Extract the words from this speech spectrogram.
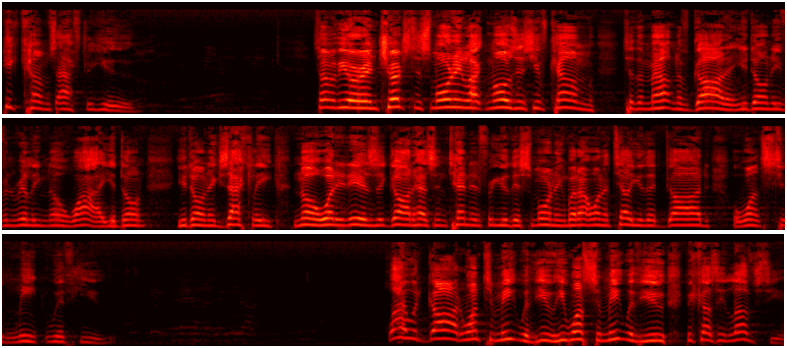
He comes after you. Some of you are in church this morning like Moses. You've come to the mountain of God and you don't even really know why. You don't you don't exactly know what it is that God has intended for you this morning, but I want to tell you that God wants to meet with you. Why would God want to meet with you? He wants to meet with you because He loves you.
